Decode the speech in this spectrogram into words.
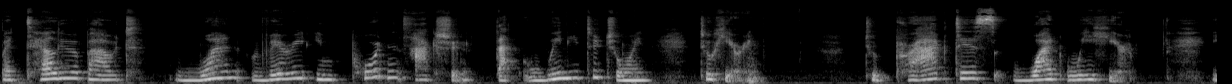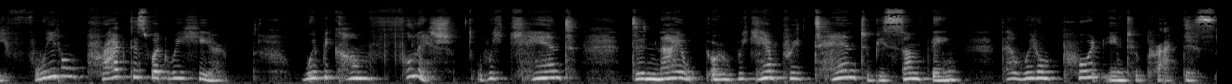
but tell you about one very important action that we need to join to hearing to practice what we hear. If we don't practice what we hear, we become foolish. We can't deny or we can't pretend to be something that we don't put into practice.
